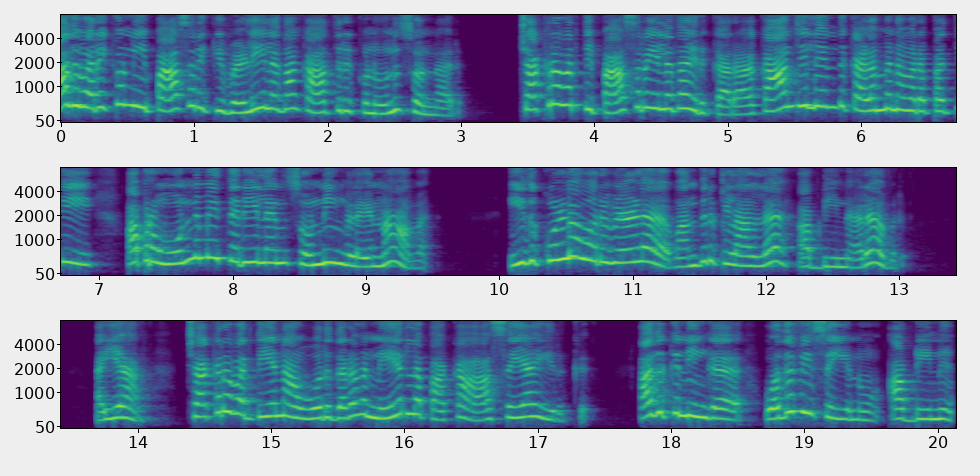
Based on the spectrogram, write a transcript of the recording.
அது வரைக்கும் நீ பாசறைக்கு வெளியில தான் காத்திருக்கணும்னு சொன்னாரு. சக்கரவர்த்தி பாசறையில தான் இருக்காரா? காஞ்சிலேருந்து கிளம்பினவரை பத்தி அப்புறம் ஒண்ணுமே தெரியலன்னு சொன்னீங்களேன்னா அவன். இதுக்குள்ள ஒருவேளை வந்திருக்கலாம்ல? அப்படின்னாரு அவரு. ஐயா சக்கரவர்த்திய நான் ஒரு தடவை நேர்ல பார்க்க ஆசையா இருக்கு. அதுக்கு நீங்க உதவி செய்யணும் அப்படின்னு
